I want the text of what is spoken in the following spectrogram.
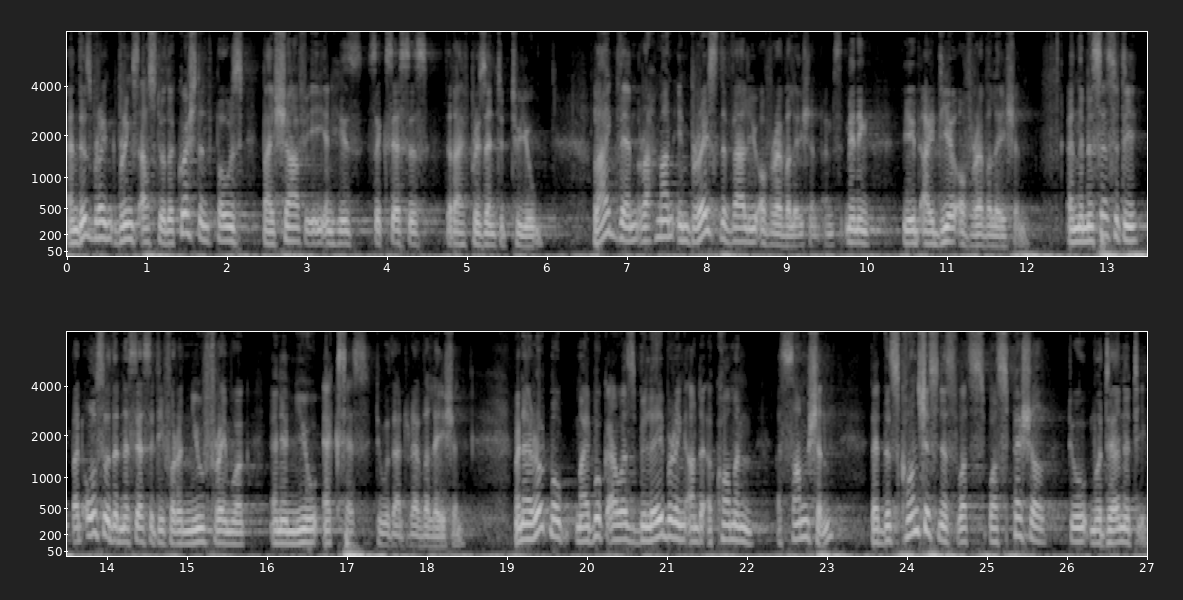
And this bring, brings us to the question posed by Shafi'i and his successors that I've presented to you. Like them, Rahman embraced the value of revelation, meaning the idea of revelation. and the necessity, but also the necessity for a new framework and a new access to that revelation. When I wrote my book, I was belaboring under a common assumption that this consciousness was, was special to modernity.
